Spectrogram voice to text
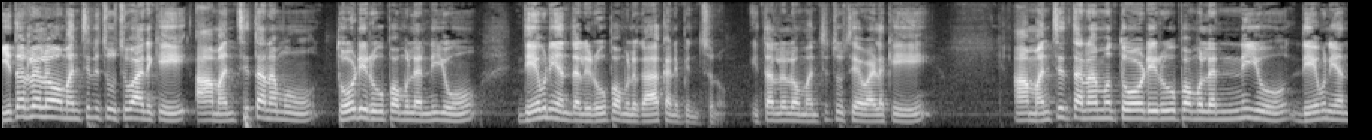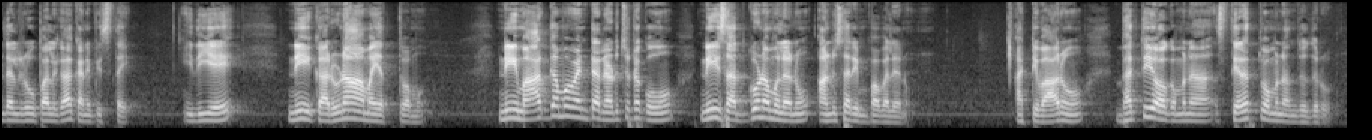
ఇతరులలో మంచిని చూచువానికి ఆ మంచితనము తోడి రూపములన్నీ దేవుని అందలి రూపములుగా కనిపించును. ఇతరులలో మంచి చూసే వాళ్ళకి ఆ మంచితనము తోడి రూపములన్నీ దేవుని అందలి రూపాలుగా కనిపిస్తాయి. ఇదియే నీ కరుణామయత్వము. నీ మార్గము వెంట నడుచుటకు నీ సద్గుణములను అనుసరింపవలెను. అట్టివారు భక్తి యోగమున స్థిరత్వమునందుదురు.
